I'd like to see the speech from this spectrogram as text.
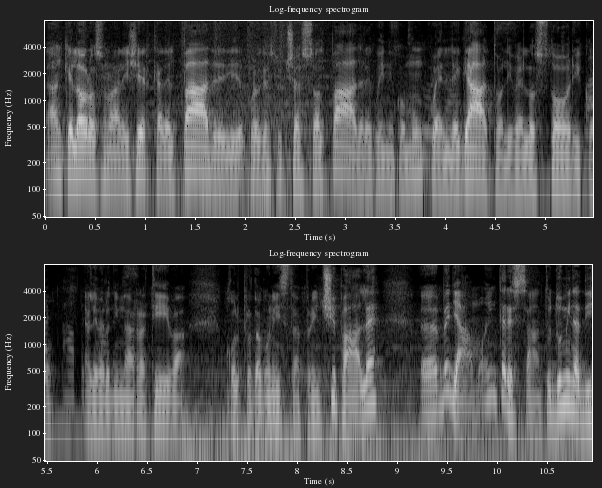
Anche loro sono alla ricerca del padre, di quello che è successo al padre, quindi comunque è legato a livello storico e a livello di narrativa col protagonista principale. Eh, vediamo, interessante. 2019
